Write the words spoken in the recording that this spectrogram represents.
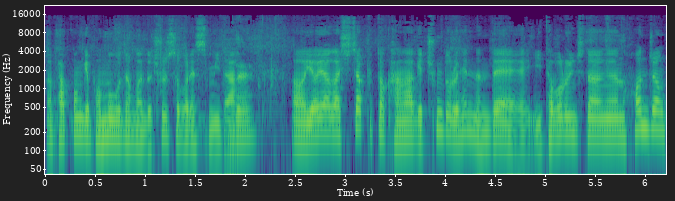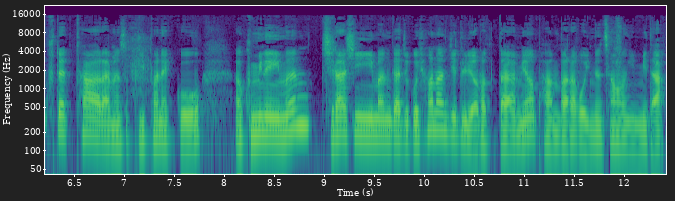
어, 박범계 법무부 장관도 출석을 했습니다. 네. 어, 여야가 시작부터 강하게 충돌을 했는데 이 더불어민주당은 헌정 쿠데타라면서 비판했고 어, 국민의힘은 지라시만 가지고 현안 질의를 열었다며 반발하고 있는 상황입니다.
